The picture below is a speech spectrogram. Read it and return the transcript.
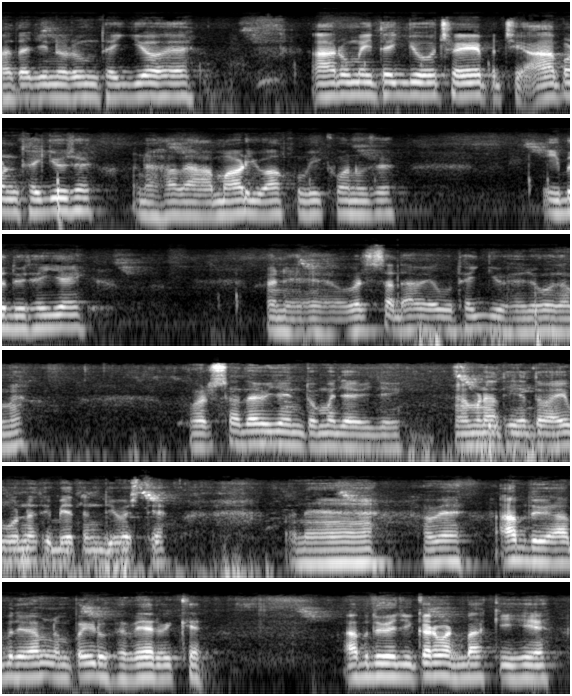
માતાજીનો રૂમ થઈ ગયો છે. આ રૂમ થઈ ગયો છે. પછી આ પણ થઈ ગયું છે. અને હવે આ માળિયું આખું વીખવાનું છે. એ બધું થઈ જાય. અને વરસાદ આવે એવું થઈ ગયું છે, જુઓ તમે. વરસાદ આવી જાય ને તો મજા આવી જાય. હમણાંથી તો આવ્યો નથી બે ત્રણ દિવસ થયા. અને, હવે આ બધું આ બધું એમને એમ પડ્યું છે વેર વિખે આ બધું હજી કરવાનું બાકી છે.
